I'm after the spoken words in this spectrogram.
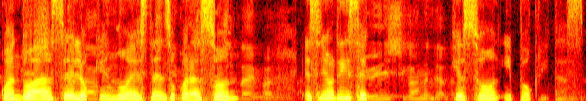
Cuando hace lo que no está en su corazón, el Señor dice que son hipócritas.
